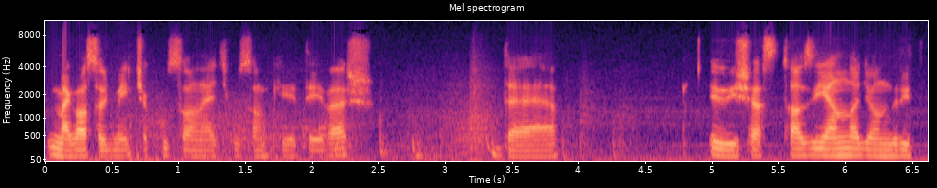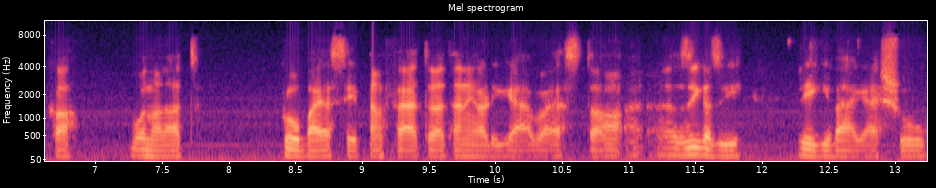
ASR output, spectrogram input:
meg az, hogy még csak 21-22 éves, de ő is ezt az ilyen nagyon ritka vonalat próbálja szépen feltölteni a ligába, ezt a, az igazi régi vágású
